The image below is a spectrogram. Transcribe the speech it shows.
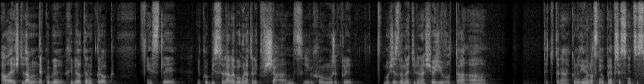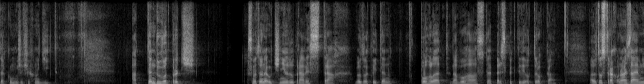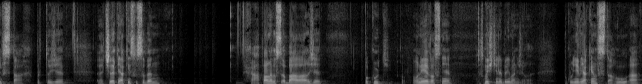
Ale ještě tam jakoby chyběl ten krok, jestli jakoby se dáme Bohu natolik v šanc, že bychom mu řekli, Bože, zveme tě do našeho života a teď teda jako nevíme vlastně úplně přesně, co se jako může všechno dít. A ten důvod, proč jsme to neučinili, byl právě strach. Byl to takový ten pohled na Boha z té perspektivy otroka. Ale byl to strach o náš zájemný vztah, protože eh, člověk nějakým způsobem chápal nebo se obával, že pokud on je vlastně, to jsme ještě nebyli manželé, pokud je v nějakém vztahu a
